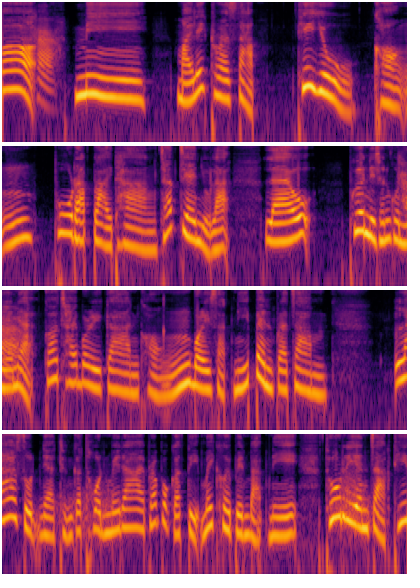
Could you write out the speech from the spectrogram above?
ก็มีหมายเลขโทรศัพท์ที่อยู่ของผู้รับปลายทางชัดเจนอยู่ละ แล้วพื่อนดิฉันคนนี้เนี่ยก็ใช้บริการของบริษัทนี้เป็นประจำ ล่าสุดเนี่ยถึงกระทนไม่ได้เพราะปกติไม่เคยเป็นแบบนี้ ทุเรียนจากที่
